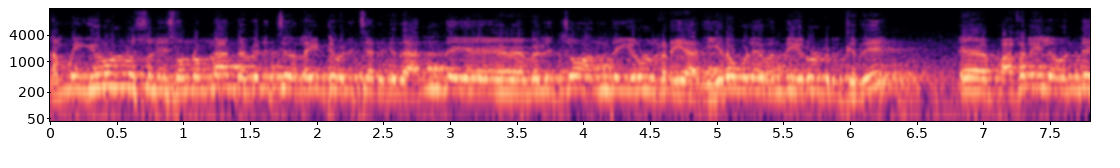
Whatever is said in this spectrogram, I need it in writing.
நம்ம இருள்னு சொல்லி சொன்னோம்னா அந்த வெளிச்சம் லைட்டு வெளிச்சம் இருக்குது. அந்த வெளிச்சம் அந்த இருள் கிடையாது. இரவுல வந்து இருள் இருக்குது. பகலில் வந்து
